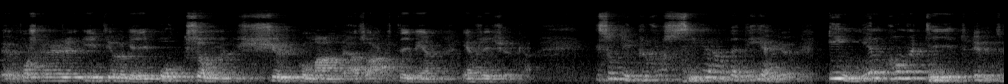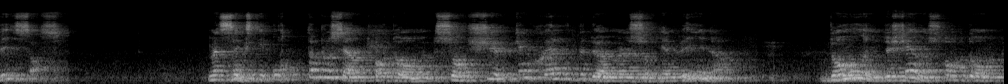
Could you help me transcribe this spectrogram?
eh, forskare i teologi och som kyrkoman, alltså aktiv i en, i en frikyrka. Det som blir provocerande det är ju, ingen konvertit utvisas. Men 68 procent av dem som kyrkan själv bedömer som genuina, de underkänns av dem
